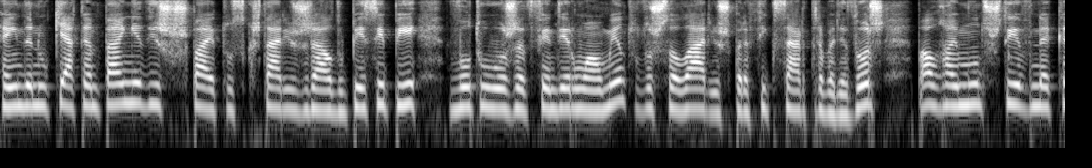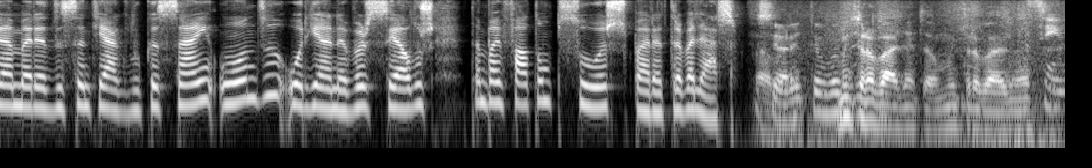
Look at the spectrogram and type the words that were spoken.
Ainda no que à campanha diz respeito, o secretário-geral do PCP voltou hoje a defender um aumento dos salários para fixar trabalhadores. Paulo Raimundo esteve na Câmara de Santiago do Cacém, onde Oriana Barcelos também faltam pessoas para trabalhar. Senhora, então muito trabalho, então, muito trabalho, não é? Sim.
